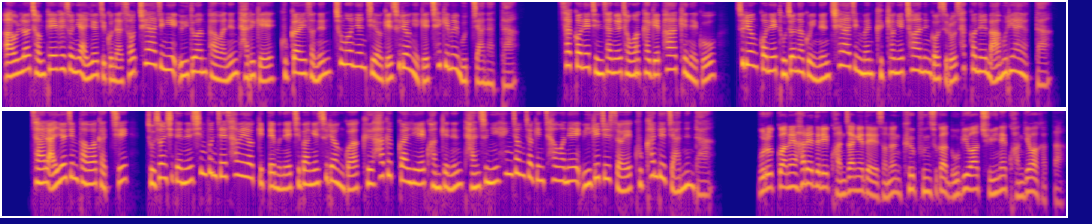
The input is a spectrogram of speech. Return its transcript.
아울러 전패 훼손이 알려지고 나서 최하징이 의도한 바와는 다르게 국가에서는 충원현 지역의 수령에게 책임을 묻지 않았다. 사건의 진상을 정확하게 파악해내고 수령권에 도전하고 있는 최하징만 극형에 처하는 것으로 사건을 마무리하였다. 잘 알려진 바와 같이 조선시대는 신분제 사회였기 때문에 지방의 수령과 그 하급 관리의 관계는 단순히 행정적인 차원의 위계 질서에 국한되지 않는다. 무릇관의 하례들이 관장에 대해서는 그 분수가 노비와 주인의 관계와 같다.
